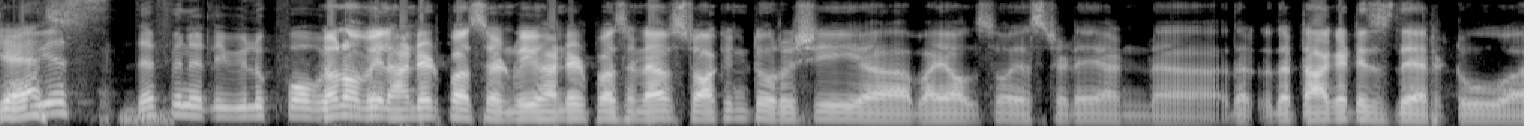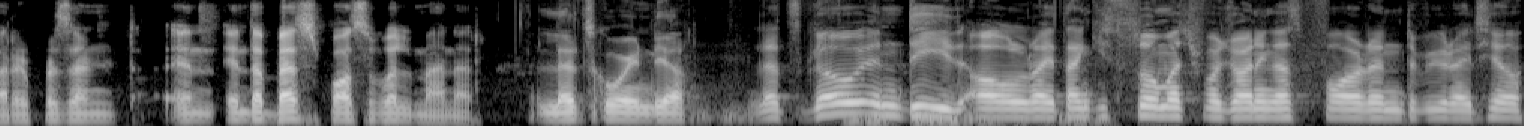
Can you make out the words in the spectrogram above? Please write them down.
Oh, yes definitely we look forward No, no, to we'll hundred percent. We hundred percent. I was talking to Rishi uh, by also yesterday, and uh, the the target is there to uh, represent in in the best possible manner. let's go india Let's go indeed. All right. Thank you so much for joining us for an interview right here,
